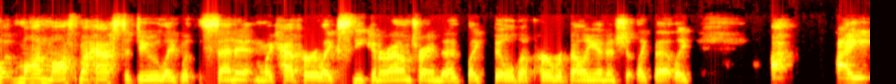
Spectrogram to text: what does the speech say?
what Mon Mothma has to do like with the Senate and like have her like sneaking around trying to like build up her rebellion and shit like that. Like I I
